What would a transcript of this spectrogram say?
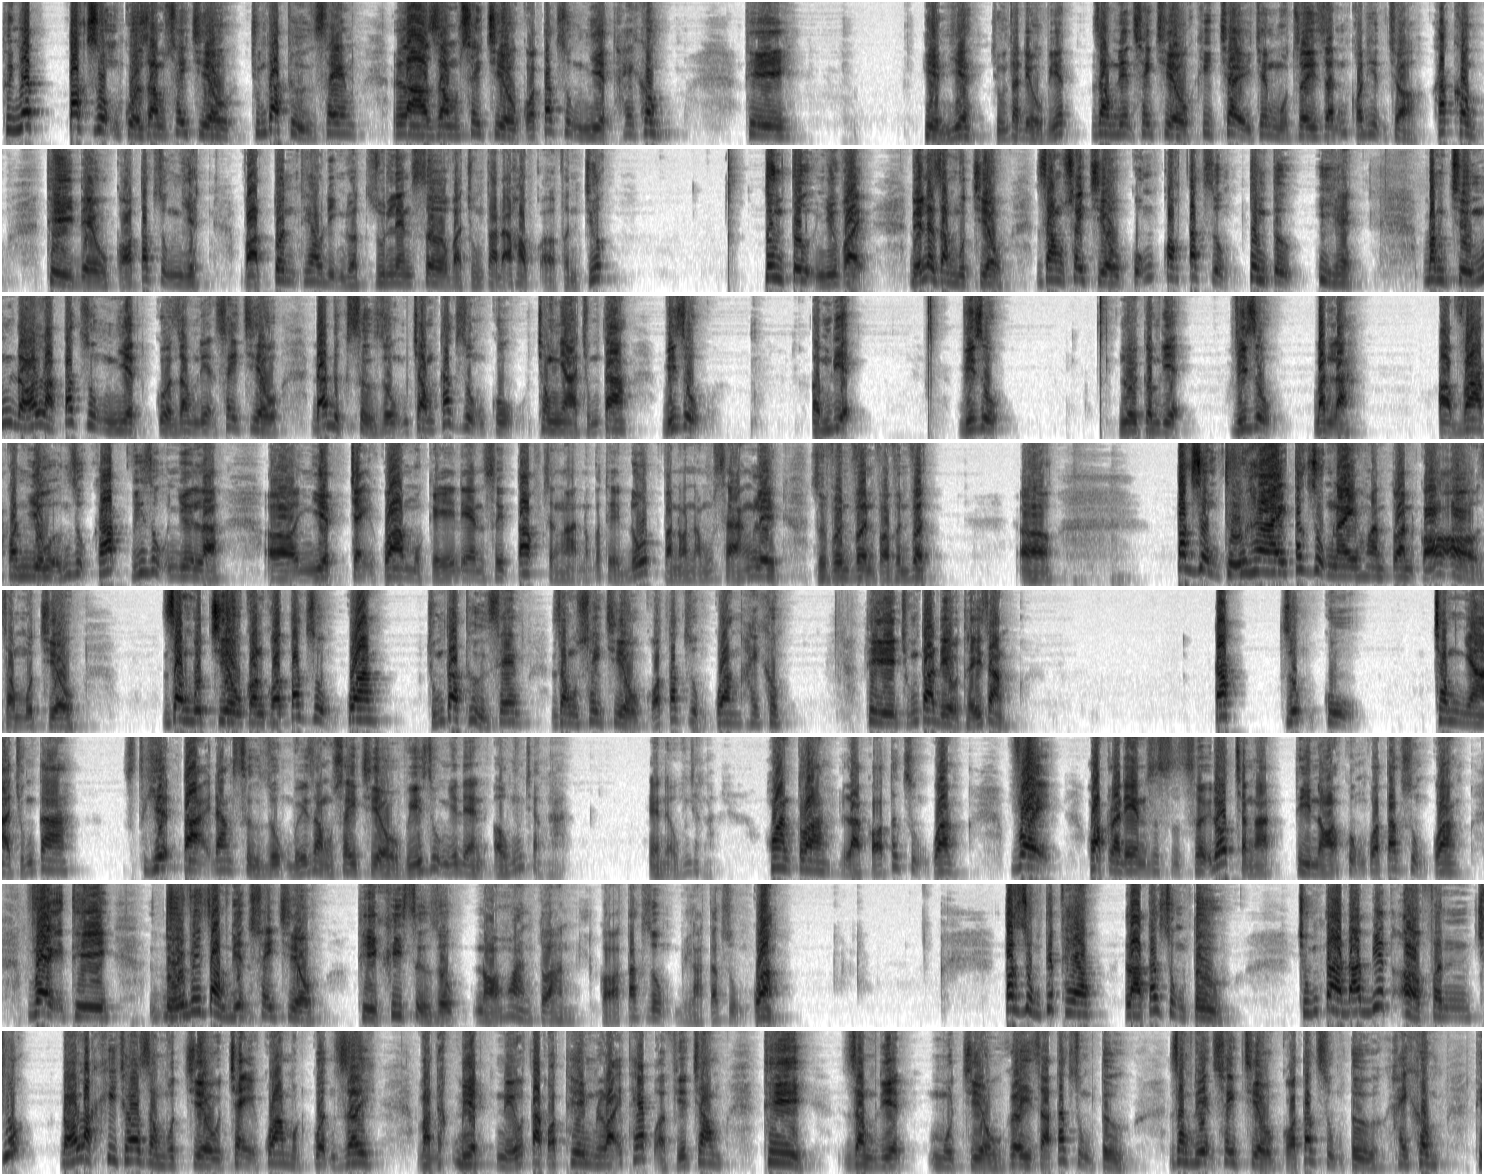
Thứ nhất, tác dụng của dòng xoay chiều, chúng ta thử xem là dòng xoay chiều có tác dụng nhiệt hay không. Thì hiển nhiên chúng ta đều biết dòng điện xoay chiều khi chạy trên một dây dẫn có điện trở khác không thì đều có tác dụng nhiệt và tuân theo định luật Joule-Lenser và chúng ta đã học ở phần trước. Tương tự như vậy, đấy là dòng một chiều, dòng xoay chiều cũng có tác dụng tương tự y hệt. Bằng chứng đó là tác dụng nhiệt của dòng điện xoay chiều đã được sử dụng trong các dụng cụ trong nhà chúng ta, ví dụ ấm điện, ví dụ nồi cơm điện, ví dụ bàn là à, và còn nhiều ứng dụng khác, ví dụ như là uh, nhiệt chạy qua một cái đèn xây tóc chẳng hạn nó có thể đốt và nó nóng sáng lên rồi vân vân và vân vân. Uh, tác dụng thứ hai, tác dụng này hoàn toàn có ở dòng một chiều. Dòng một chiều còn có tác dụng quang. Chúng ta thử xem dòng xoay chiều có tác dụng quang hay không. Thì chúng ta đều thấy rằng các dụng cụ trong nhà chúng ta hiện tại đang sử dụng với dòng xoay chiều, ví dụ như đèn ống chẳng hạn. Đèn ống chẳng hạn. Hoàn toàn là có tác dụng quang. Vậy, hoặc là đèn sợi đốt chẳng hạn, thì nó cũng có tác dụng quang. Vậy thì đối với dòng điện xoay chiều, thì khi sử dụng, nó hoàn toàn có tác dụng là tác dụng quang. Tác dụng tiếp theo là tác dụng từ. Chúng ta đã biết ở phần trước, đó là khi cho dòng một chiều chạy qua một cuộn dây, và đặc biệt nếu ta có thêm lõi thép ở phía trong, thì dòng điện một chiều gây ra tác dụng từ. Dòng điện xoay chiều có tác dụng từ hay không, thì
